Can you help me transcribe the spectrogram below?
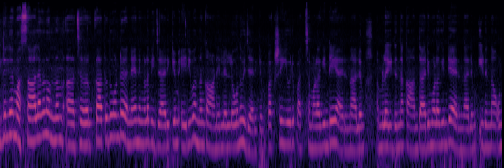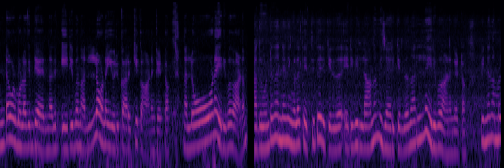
ഇതിൽ മസാലകളൊന്നും ചേർക്കാത്തത് കൊണ്ട് തന്നെ നിങ്ങൾ വിചാരിക്കും എരിവൊന്നും കാണില്ലല്ലോ എന്ന് വിചാരിക്കും. പക്ഷേ ഈ ഒരു പച്ചമുളകിന്റെ ആയിരുന്നാലും നമ്മൾ ഇടുന്ന കാന്താരി മുളകിന്റെ ആയിരുന്നാലും ഇടുന്ന ഉണ്ട മുളകിന്റെ ആയിരുന്നാലും എരിവ് നല്ലോണം ഈ ഒരു കറിക്ക് കാണും കേട്ടോ. നല്ലോണം എരിവ് കാണും. അതുകൊണ്ട് തന്നെ നിങ്ങൾ തെറ്റിദ്ധരിക്കരുത് എരിവില്ലാന്നും വിചാരിക്കരുത്. നല്ല എരിവ് കാണും കേട്ടോ. പിന്നെ നമ്മൾ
